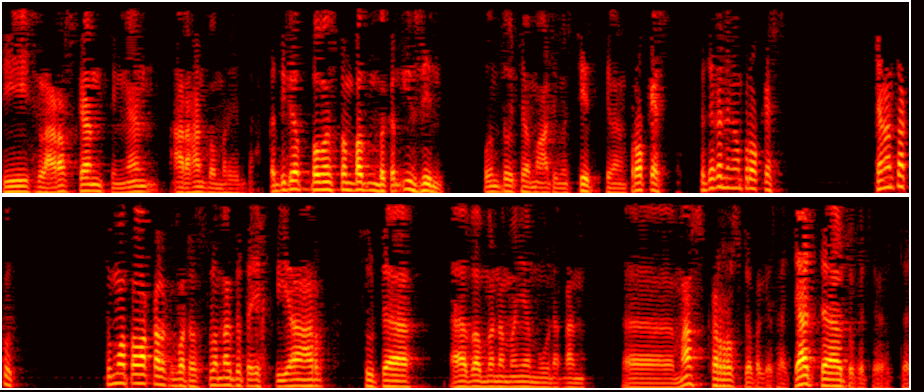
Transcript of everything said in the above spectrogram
diselaraskan dengan arahan pemerintah. Ketika pemerintah tempat memberikan izin untuk jamaah di masjid dengan prokes, kerjakan dengan prokes. Jangan takut. Semua tawakal kepada selama kita ikhtiar, sudah apa namanya menggunakan e, masker, sudah pakai sajadah, sudah, sudah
